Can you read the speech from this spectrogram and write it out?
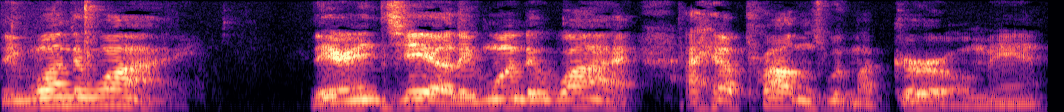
they wonder why. They're in jail. They wonder why. I have problems with my girl, man.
